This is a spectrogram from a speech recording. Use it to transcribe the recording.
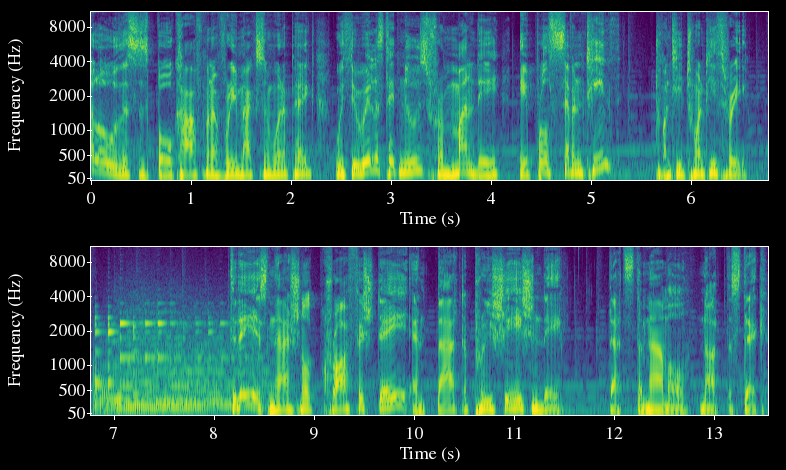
Hello, this is Bo Kauffmann of Remax in Winnipeg with your real estate news for Monday, April 17th, 2023. Today is National Crawfish Day and Bat Appreciation Day. That's the mammal, not the stick.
